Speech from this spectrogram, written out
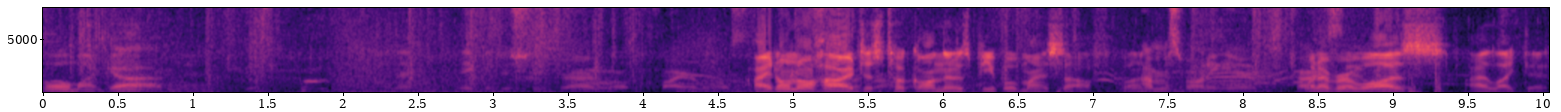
Oh my god, man. And then they can just shoot fireball, fireballs. I don't know how I just took on those people myself, but I'm respawning here. Just try to whatever it was, I liked it.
